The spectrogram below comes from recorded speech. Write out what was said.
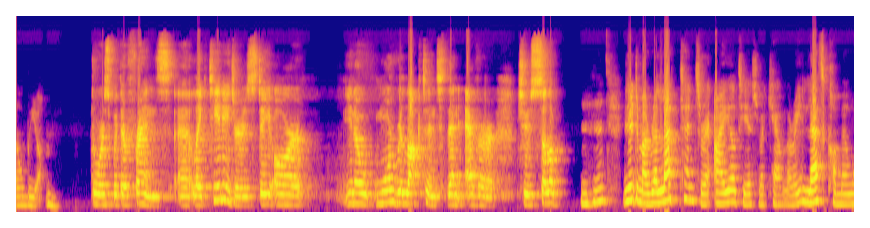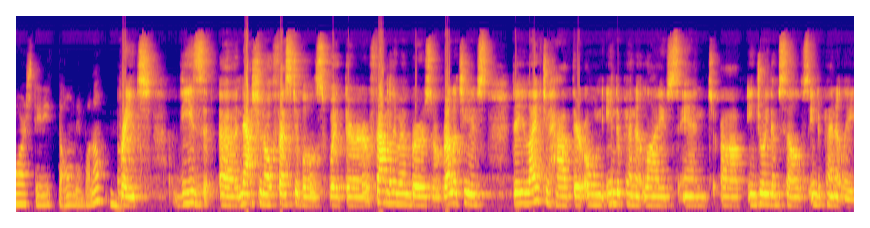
သုံးပြီးတော့อืม outdoors with their friends. Uh, like teenagers, they are, you know, more reluctant than ever to celebrate. อือฮึဒီလိုဒီမှာ reluctant ဆိုတဲ့ IELTS vocabulary less common words တွေတွေသုံးနေပေါ့နော်อืม these uh, national festivals with their family members or relatives. They like to have their own independent lives and uh, enjoy themselves independently.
